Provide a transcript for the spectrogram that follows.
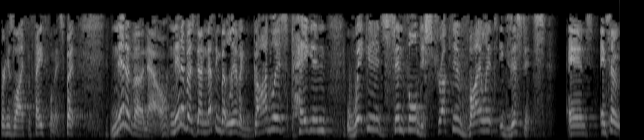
for his life of faithfulness. But Nineveh now, Nineveh's done nothing but live a godless, pagan, wicked, sinful, destructive, violent existence. And, and so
